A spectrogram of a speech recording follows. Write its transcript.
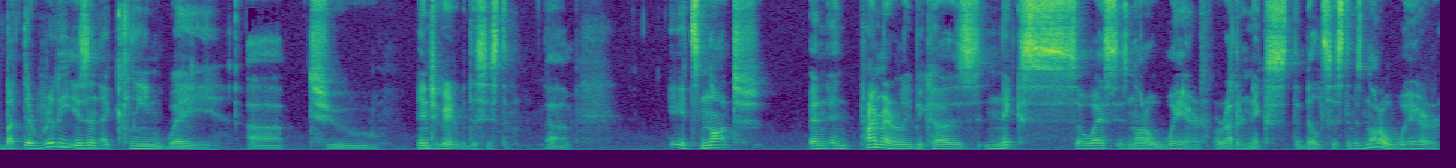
but there really isn't a clean way uh, to integrate it with the system. Um, it's not, and, and primarily because NixOS is not aware, or rather Nix, the build system, is not aware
